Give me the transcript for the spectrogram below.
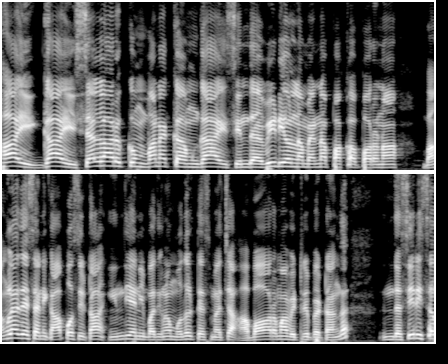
ஹாய் காய்ஸ் எல்லாருக்கும் வணக்கம் காய்ஸ் இந்த வீடியோவில் நம்ம என்ன பார்க்க போகிறோன்னா பங்களாதேஷ் அணிக்கு ஆப்போசிட்டாக இந்திய அணி பார்த்திங்கன்னா முதல் டெஸ்ட் மேட்ச்சை அபாரமாக வெற்றி பெற்றாங்க. இந்த சீரீஸை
